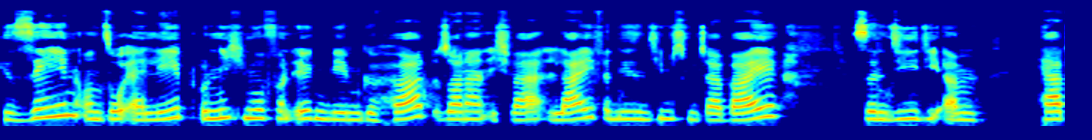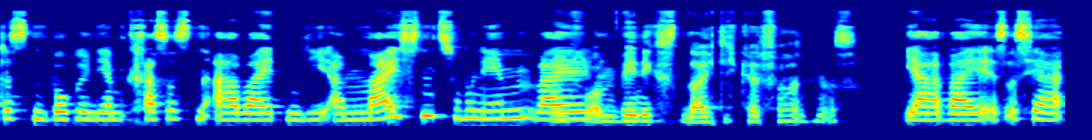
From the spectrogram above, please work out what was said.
gesehen und so erlebt und nicht nur von irgendwem gehört, sondern ich war live in diesen Teams mit dabei, sind die, die am härtesten buckeln, die am krassesten arbeiten, die am meisten zunehmen, weil und wo am wenigsten Leichtigkeit vorhanden ist. Ja, weil es ist ja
